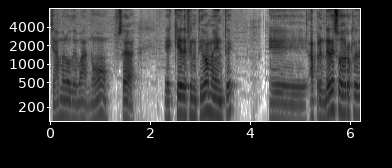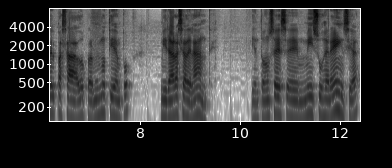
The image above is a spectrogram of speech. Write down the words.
Ya me lo demás. No, o sea, es que definitivamente eh, aprender de esos errores del pasado, pero al mismo tiempo mirar hacia adelante. Y entonces eh, mi sugerencia,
